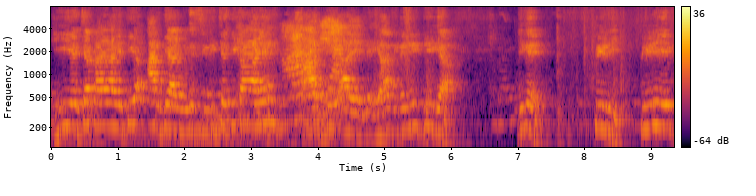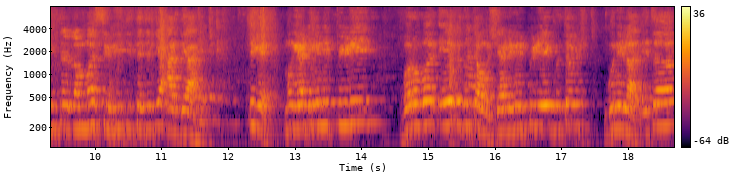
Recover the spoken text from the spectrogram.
ही याच्या काय आहे ती अर्धी आहे. म्हणजे सीडीच्या ती काय आहे? अर्धी आहे. ह्या ठिकाणी डी घ्या. ठीक आहे? पिढी. पिढी एक दुसरे लंब सीडीची त्याची ती अर्धी आहे. ठीक आहे? मग या ठिकाणी पिढी बरोबर एक दुत्यांश या ठिकाणी पिढी एक दुत्यांश गुणिला. याचं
